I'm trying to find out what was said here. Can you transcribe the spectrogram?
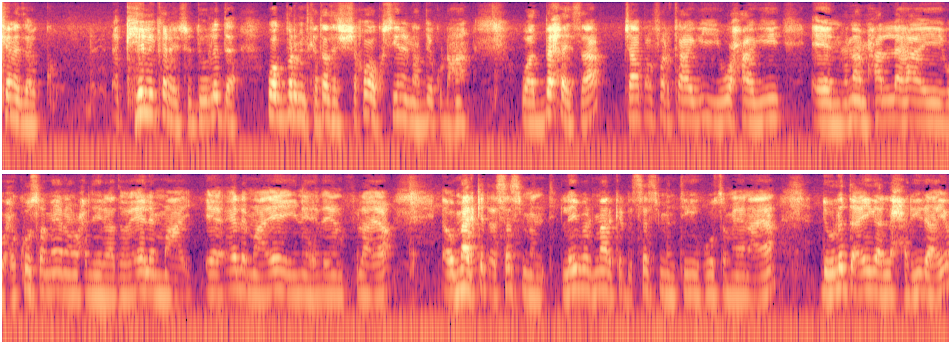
canada heli karayso dowladda work permitka hadaad hesho shaqo waa ku siinayna hadday ku dhahaan. Waad baxaysaa job afarkaagii iyo waxaagii macnaha maxaa lalahay waxay ku sameynayaan waxa la yihahdo l m i l m i a inay hedayaan filayaa market assessment labor market assessmentigay kuu sameynayaan. Dowladda ayagaa la xiriirayo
